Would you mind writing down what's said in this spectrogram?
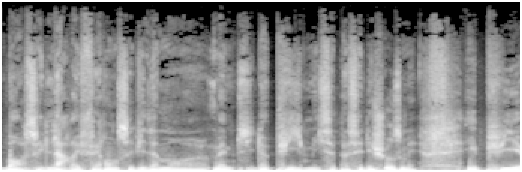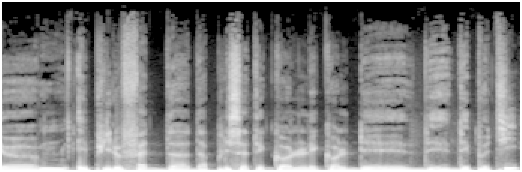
bon, c'est la référence évidemment, même si depuis il s'est passé des choses, mais et puis euh, et puis le fait d'a- d'appeler cette école l'école des, des, des petits,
